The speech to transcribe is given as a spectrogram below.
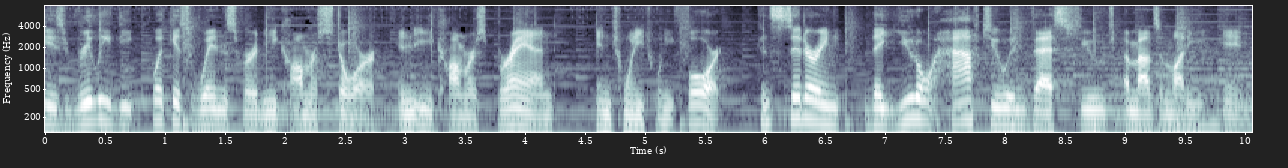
is really the quickest wins for an e commerce store, an e commerce brand in 2024, considering that you don't have to invest huge amounts of money in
